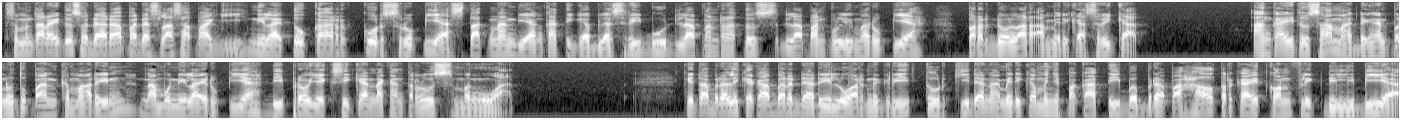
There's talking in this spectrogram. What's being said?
Sementara itu, saudara, pada selasa pagi, nilai tukar kurs rupiah stagnan di angka 13.885 rupiah per dolar Amerika Serikat. Angka itu sama dengan penutupan kemarin, namun nilai rupiah diproyeksikan akan terus menguat. Kita beralih ke kabar dari luar negeri, Turki dan Amerika menyepakati beberapa hal terkait konflik di Libya.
